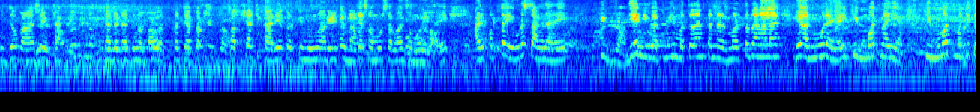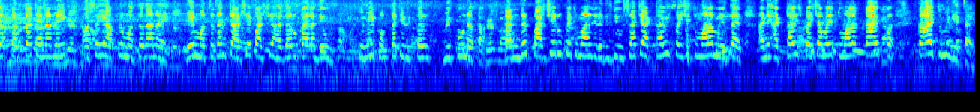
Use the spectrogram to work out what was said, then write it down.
उद्धव बाळासाहेब ठाकरे या गटातून त्या पक्ष पक्षाची कार्यकर्ते म्हणून आम्ही तुमच्यासमोर सर्वांसमोर येत आहे. आणि फक्त एवढंच सांगणं आहे की जे निघा तुम्ही मतदान करणार मतदानाला हे अनमोल आहे ही किंमत नाही आहे. किंमत म्हणजे त्या करताच येणार नाही असं हे आपलं मतदान आहे. हे मतदान चारशे पाचशे हजार रुपयाला देऊन तुम्ही फक्त ते विक विकू नका. कारण जर पाचशे रुपये तुम्हाला दिले तर दिवसाचे अठ्ठावीस पैसे तुम्हाला मिळत आहेत आणि अठ्ठावीस पैशामध्ये तुम्हाला काय काय तुम्ही घेताय?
